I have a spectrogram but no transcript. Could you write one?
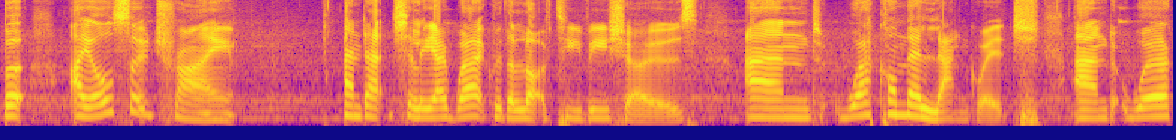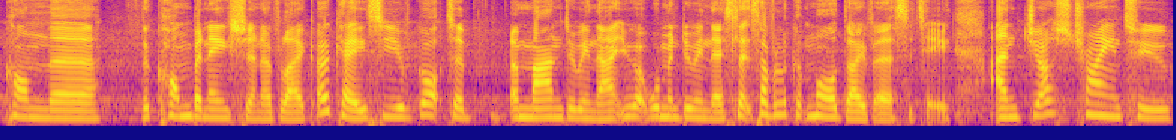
But I also try, and actually I work with a lot of TV shows and work on their language and work on the the combination of like, okay, so you've got a, a man doing that, you've got a woman doing this, let's have a look at more diversity. And just trying to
